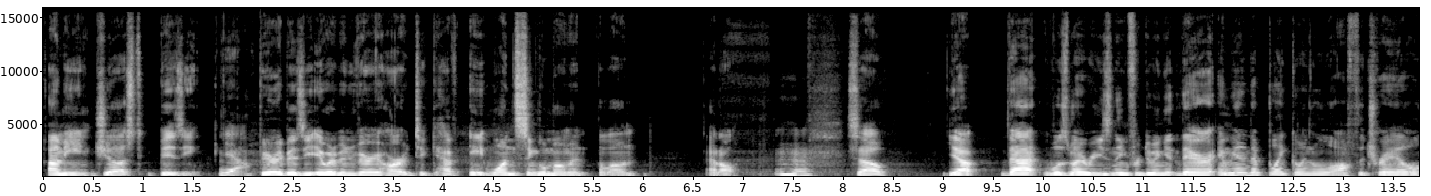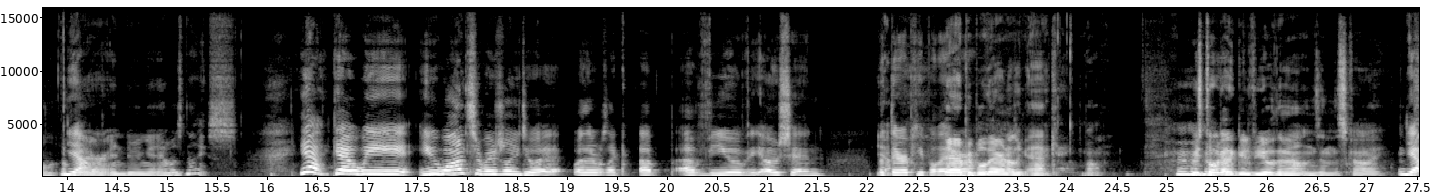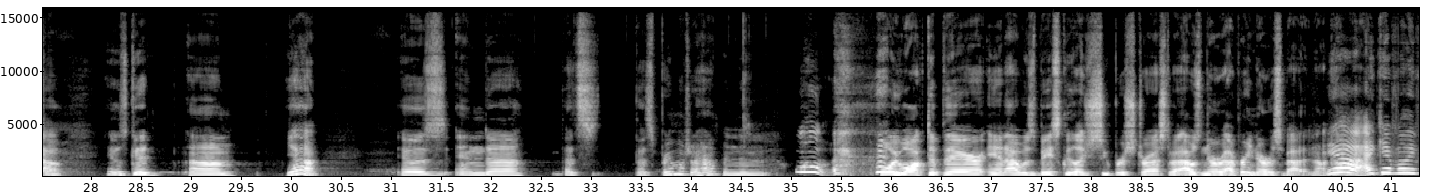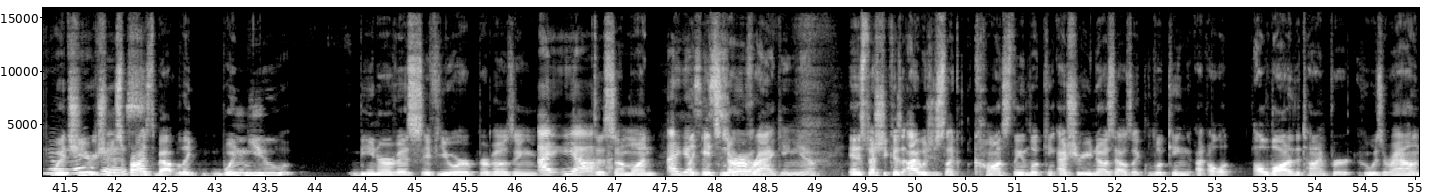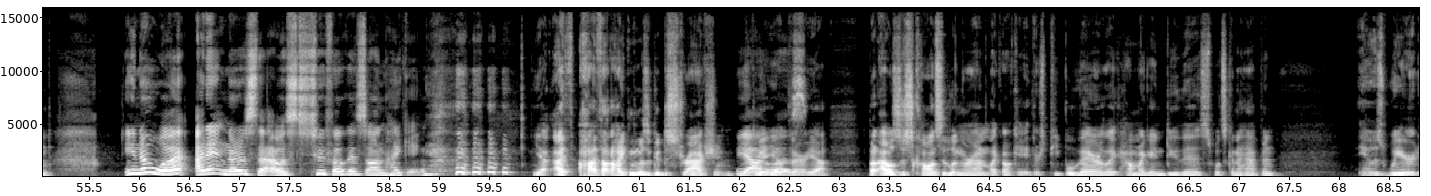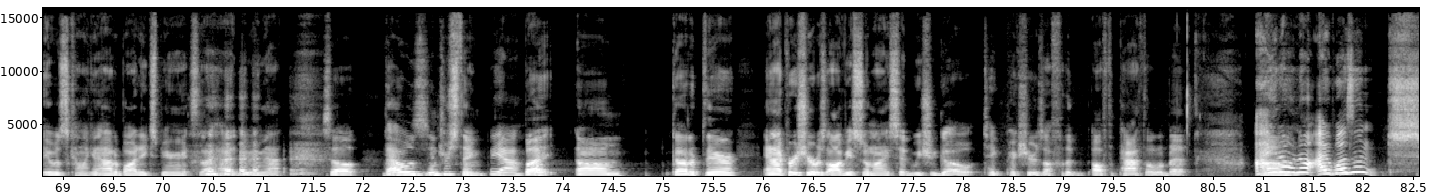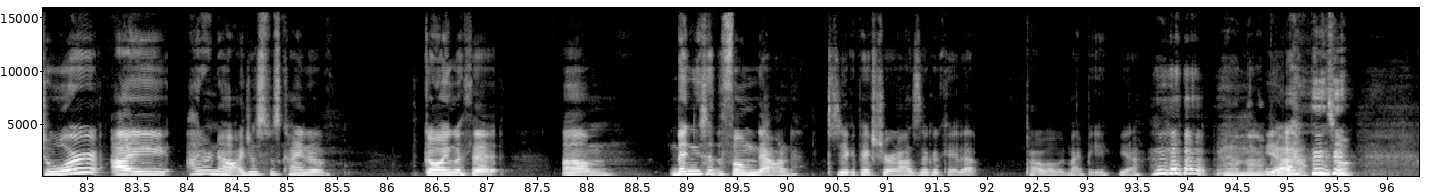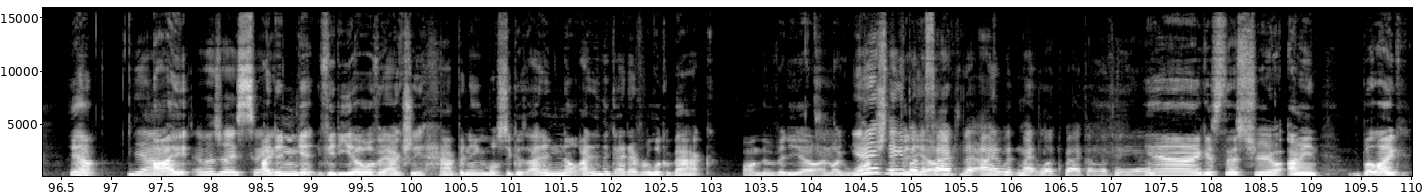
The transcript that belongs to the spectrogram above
I mean, just busy, yeah. very busy. It would have been very hard to have eight one single moment alone, at all. Mm-hmm. So, yeah, that was my reasoning for doing it there, and we ended up like going a little off the trail up Yeah. there and doing it. and It was nice. Yeah, yeah, we you wanted to originally do it where there was like a a view of the ocean, but Yeah. there are people there. There are people there, and I was like, ah, okay, well, we still got a good view of the mountains and the sky. yeah. So it was good. Um, yeah, it was, and uh, that's that's pretty much what happened. And Well, well, we walked up there, and I was basically like super stressed about. It. I was nervous. I'm pretty nervous about it. Not gonna yeah, lie. I can't believe you which you she was surprised about. But like, wouldn't you be nervous if you were proposing I yeah. to someone? I guess Like, it's true. nerve wracking, you know. And especially because I was just like constantly looking. I'm sure you noticed I was like looking at all a lot of the time for who was around. You know what? I didn't notice that. I was too focused on hiking. Yeah, I, I thought hiking was a good distraction Yeah, to get it you was. up there. Yeah, but I was just constantly looking around, like, okay, there's people there. Like, how am I going to do this? What's going to happen? It was weird. It was kind of like an out of body experience that I had doing that. So that was interesting. yeah. But um, got up there, and I'm pretty sure it was obvious when I said we should go take pictures off of the off the path a little bit. I Um, don't know. I wasn't sure. I I don't know. I just was kind of going with it. Um, then you set the phone down to take a picture, and I was like, okay, that probably might be, yeah, And then it Yeah. happened. So yeah, yeah. I- it was really sweet. I didn't get video of it actually happening, mostly because I didn't know. I didn't think I'd ever look back on the video and like watch You didn't think about the fact that I would might look back on the video. Yeah, I guess that's true. I mean, but like,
